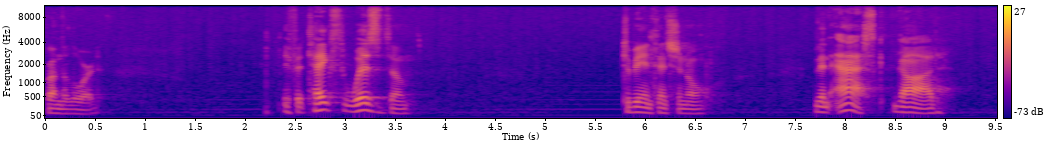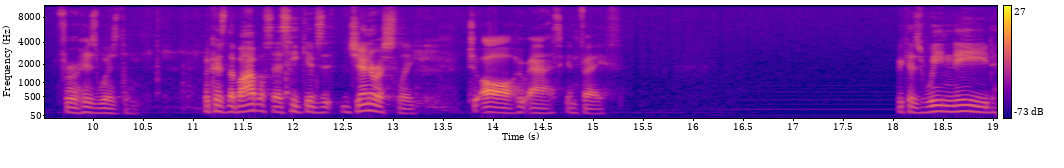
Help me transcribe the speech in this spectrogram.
from the Lord. If it takes wisdom to be intentional, then ask God for his wisdom. Because the Bible says he gives it generously to all who ask in faith. Because we need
